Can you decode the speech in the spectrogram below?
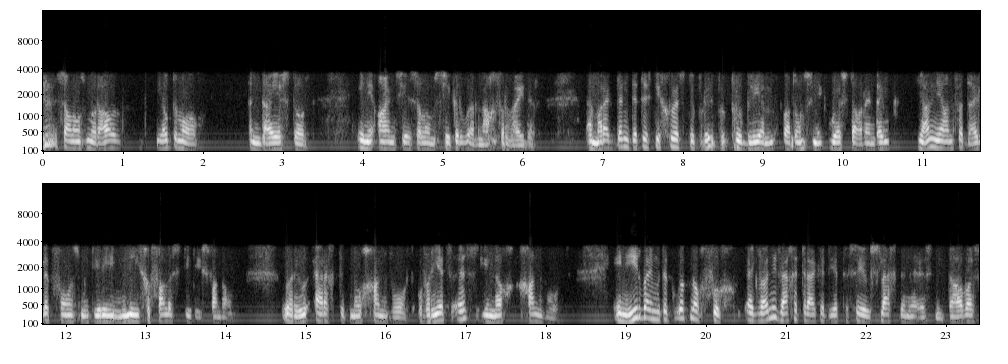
sal ons moraal heeltemal in duie stort en die ANC sal hom seker oornag verwyder. En maar ek dink dit is die grootste pro probleem wat ons in die oë staar en dink Jan Jan verduidelik vir ons met hierdie mini gevalle studies van hom oor hoe erg dit nog gaan word of reeds is en nog gaan word. En hierby moet ek ook nog voeg, ek wou nie weggetrek het deur te sê hoe sleg dinge is nie. Daar was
